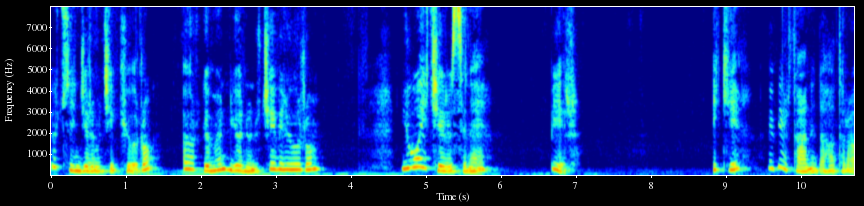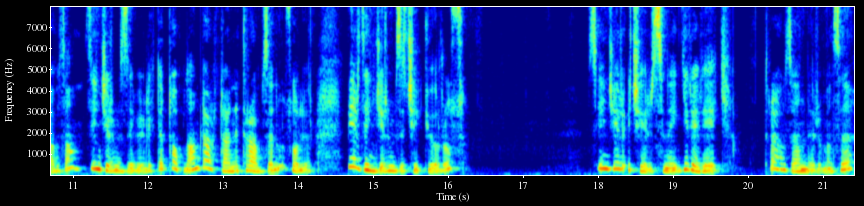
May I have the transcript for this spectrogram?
3 zincirimi çekiyorum. Örgümün yönünü çeviriyorum. Yuva içerisine 1 2 ve bir tane daha trabzan zincirimizle birlikte toplam 4 tane trabzanımız oluyor. Bir zincirimizi çekiyoruz. Zincir içerisine girerek trabzanlarımızı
